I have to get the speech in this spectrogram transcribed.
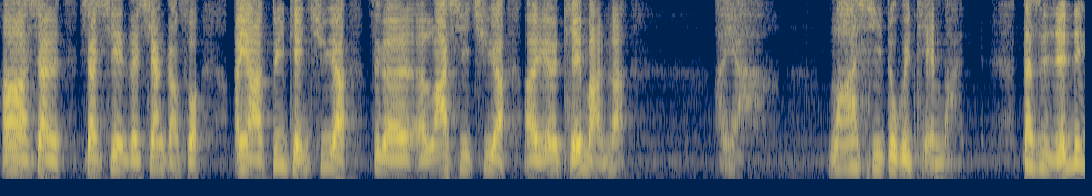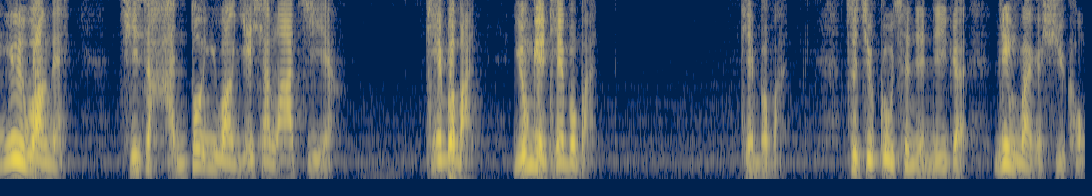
啊！像像现在香港说：“哎呀，堆填区啊，这个呃垃圾区啊，啊要填满了。”哎呀，垃圾都会填满，但是人的欲望呢，其实很多欲望也像垃圾一样，填不满，永远填不满。填不满，这就构成人的一个另外一个虚空，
